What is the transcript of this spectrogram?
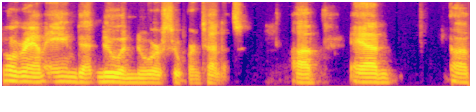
program aimed at new and newer superintendents. Uh, and uh,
